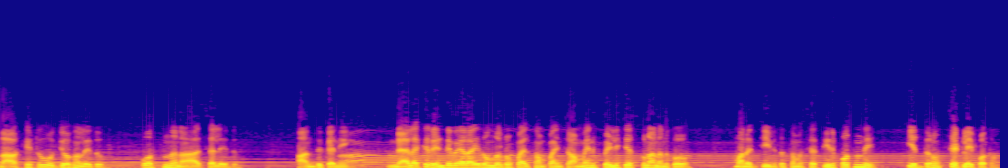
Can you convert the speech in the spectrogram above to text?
నాకెటూ ఉద్యోగం లేదు. వస్తుందన్న ఆశ లేదు. అందుకని నెలకి రెండు వేల ఐదు వందల రూపాయలు సంపాదించే అమ్మాయిని పెళ్ళి చేసుకున్నాను అనుకో మన జీవిత సమస్య తీరిపోతుంది. ఇద్దరం సెటిల్ అయిపోతాం.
